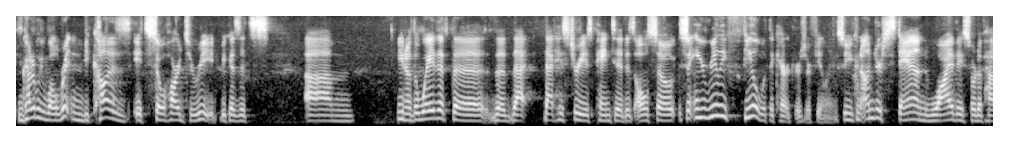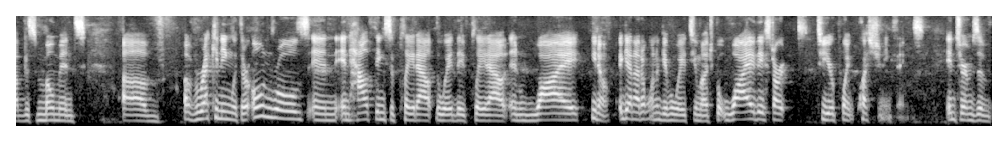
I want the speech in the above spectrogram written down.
incredibly well written because it's so hard to read because it's um, you know the way that the, the that that history is painted is also so you really feel what the characters are feeling. So you can understand why they sort of have this moment of of reckoning with their own roles in in how things have played out the way they've played out and why you know again i don't want to give away too much but why they start to your point questioning things in terms of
